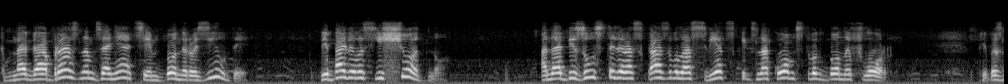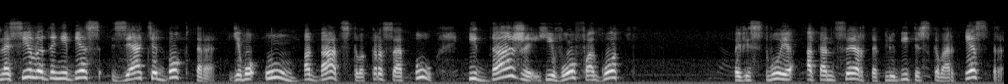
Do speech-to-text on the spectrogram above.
к многообразным занятиям Доны Розилды прибавилось еще одно. Она без устали рассказывала о светских знакомствах Доны Флор, превозносила до небес зятя доктора, его ум, богатство, красоту и даже его фагот. Повествуя о концертах любительского оркестра,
